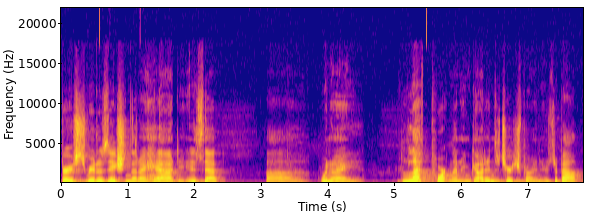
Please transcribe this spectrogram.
First realization that I had is that uh, when I left Portland and got into church planning, it was about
